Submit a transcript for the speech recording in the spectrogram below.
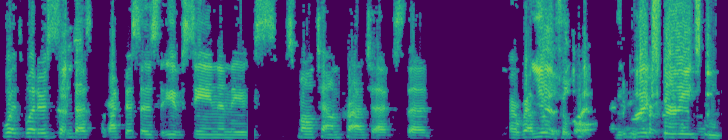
What What are some best practices that you've seen in these small town projects that are replicable? Yeah, so my, my experience and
